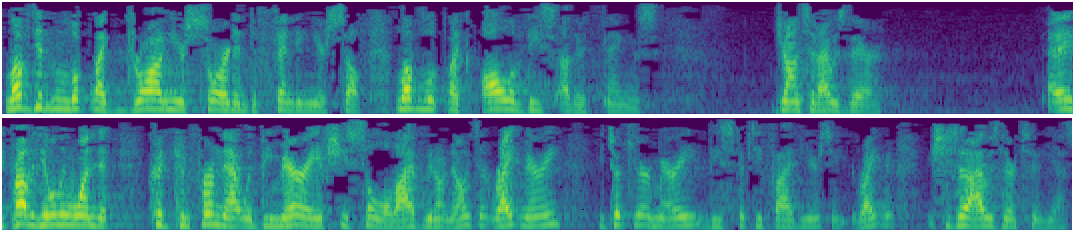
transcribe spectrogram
Love didn't look like drawing your sword and defending yourself. Love looked like all of these other things. John said, I was there. And probably the only one that could confirm that would be Mary if she's still alive. We don't know. Is it right, Mary? You took care of Mary these 55 years, right? She said, I was there too, yes.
